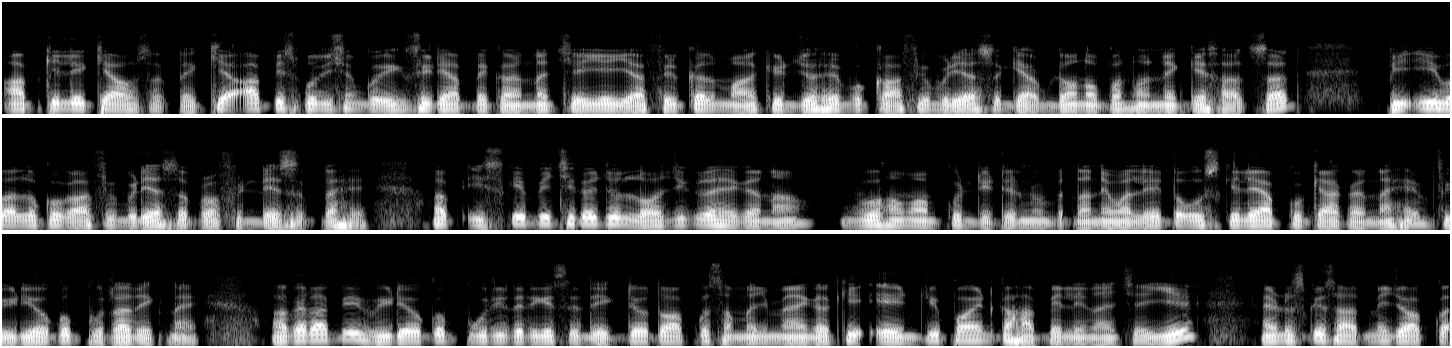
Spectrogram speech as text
आपके लिए क्या हो सकता है? क्या आप इस पोजीशन को एग्जिट यहाँ पे करना चाहिए या फिर कल मार्केट जो है वो काफ़ी बढ़िया सा गैप डाउन ओपन होने के साथ साथ पीई वालों को काफ़ी बढ़िया सा प्रॉफिट दे सकता है? अब इसके पीछे का जो लॉजिक रहेगा ना, वो हम आपको डिटेल में बताने वाले हैं। तो उसके लिए आपको क्या करना है? वीडियो को पूरा देखना है। अगर आप ये वीडियो को पूरी तरीके से देखते हो तो आपको समझ में आएगा कि एंट्री पॉइंट कहाँ पर लेना चाहिए एंड उसके साथ में जो आपका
